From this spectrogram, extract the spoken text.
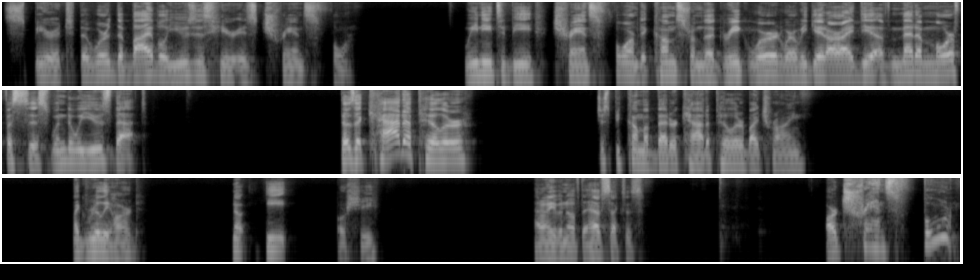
spirit. The word the Bible uses here is transform. We need to be transformed. It comes from the Greek word where we get our idea of metamorphosis. When do we use that? Does a caterpillar just become a better caterpillar by trying? Like really hard? No, he or she, I don't even know if they have sexes, are transformed.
